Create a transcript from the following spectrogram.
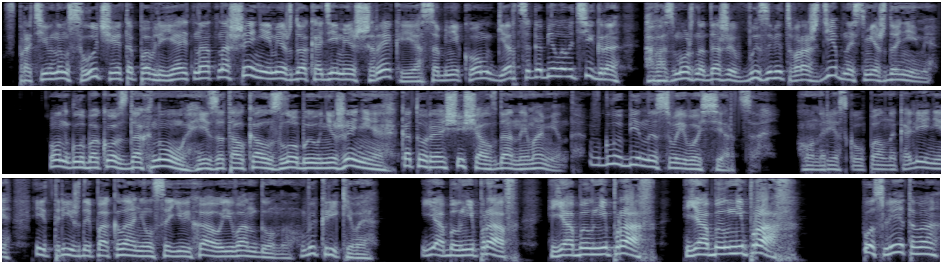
В противном случае это повлияет на отношения между Академией Шрек и особняком герцога Белого Тигра, а возможно даже вызовет враждебность между ними. Он глубоко вздохнул и затолкал злобу и унижение, которое ощущал в данный момент, в глубины своего сердца. Он резко упал на колени и трижды покланялся Юйхао и Вандуну, выкрикивая «Я был неправ! Я был неправ! Я был неправ!» После этого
